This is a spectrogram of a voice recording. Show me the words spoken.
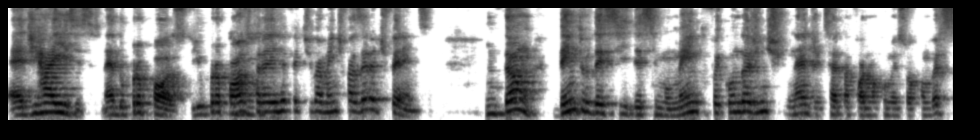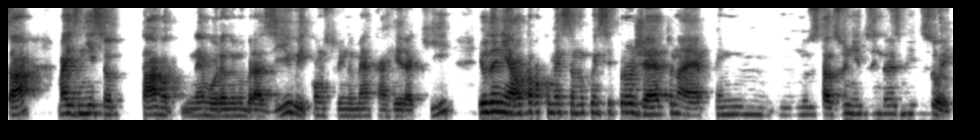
é, de raízes, né, do propósito. E o propósito era efetivamente fazer a diferença. Então, dentro desse, desse momento, foi quando a gente, né, de certa forma, começou a conversar, mas nisso eu estava né, morando no Brasil e construindo minha carreira aqui, e o Daniel estava começando com esse projeto na época em, nos Estados Unidos, em 2018.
